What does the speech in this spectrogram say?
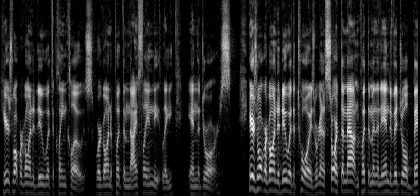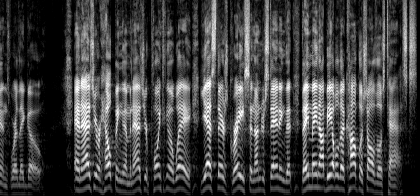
Here's what we're going to do with the clean clothes. We're going to put them nicely and neatly in the drawers. Here's what we're going to do with the toys. We're going to sort them out and put them in the individual bins where they go. And as you're helping them and as you're pointing the way, yes, there's grace and understanding that they may not be able to accomplish all those tasks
